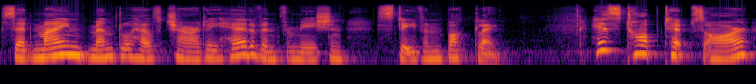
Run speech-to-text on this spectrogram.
said Mind Mental Health Charity Head of Information Stephen Buckley. His top tips are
